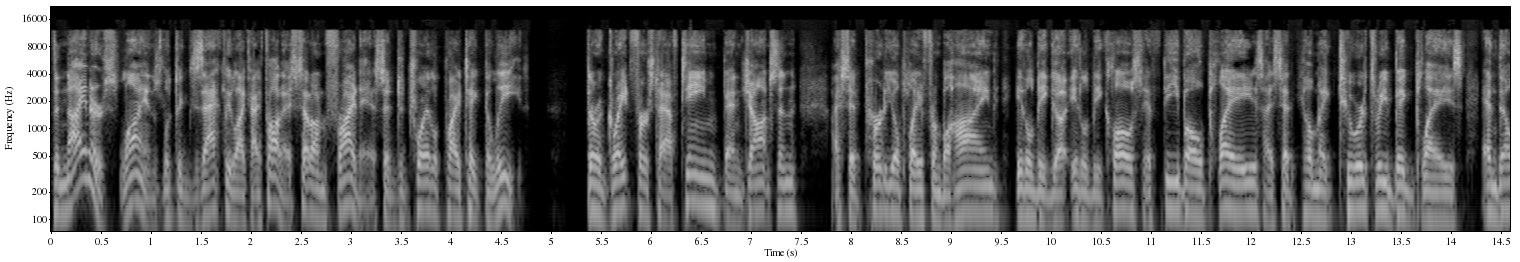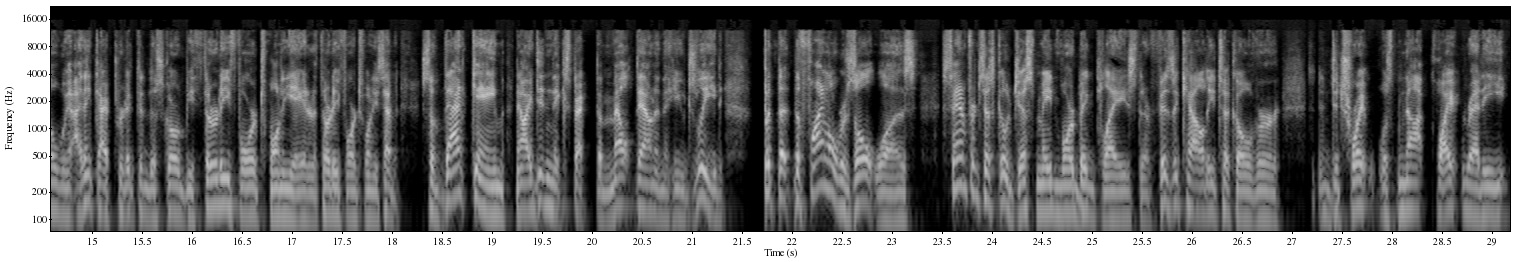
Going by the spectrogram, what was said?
the Niners Lions looked exactly like I thought. I said on Friday, I said Detroit will probably take the lead. They're a great first half team. Ben Johnson, I said Purdy will play from behind. It'll be good. It'll be close. If Deebo plays, I said he'll make two or three big plays and they'll win. I think I predicted the score would be 34 28 or 34 27. So that game, now I didn't expect the meltdown and the huge lead, but the, the final result was San Francisco just made more big plays. Their physicality took over. Detroit was not quite ready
